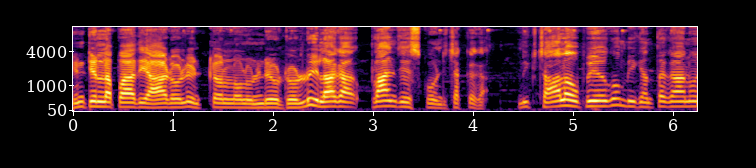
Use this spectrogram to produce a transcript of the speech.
ఇంటిల్లపాది ఆడోళ్ళు ఇంట్లో ఉండేటోళ్ళు ఇలాగా ప్లాన్ చేసుకోండి చక్కగా. మీకు చాలా ఉపయోగం మీకు ఎంతగానో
